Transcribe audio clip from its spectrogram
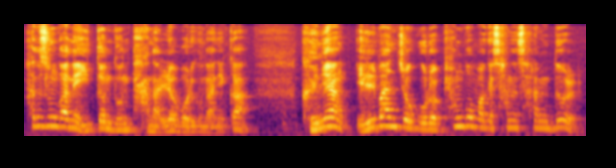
한순간에 있던 돈 다 날려버리고 나니까 그냥 일반적으로 평범하게 사는 사람들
